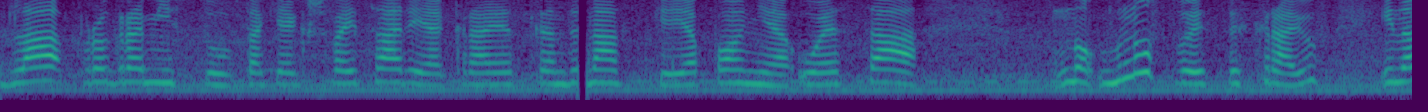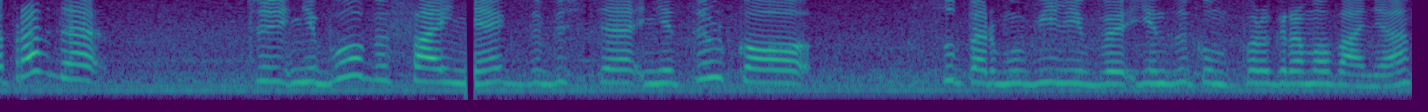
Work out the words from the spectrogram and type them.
dla programistów, takie jak Szwajcaria, kraje skandynawskie, Japonia, USA. No, mnóstwo jest tych krajów i naprawdę, czy nie byłoby fajnie, gdybyście nie tylko super mówili w języku programowania,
